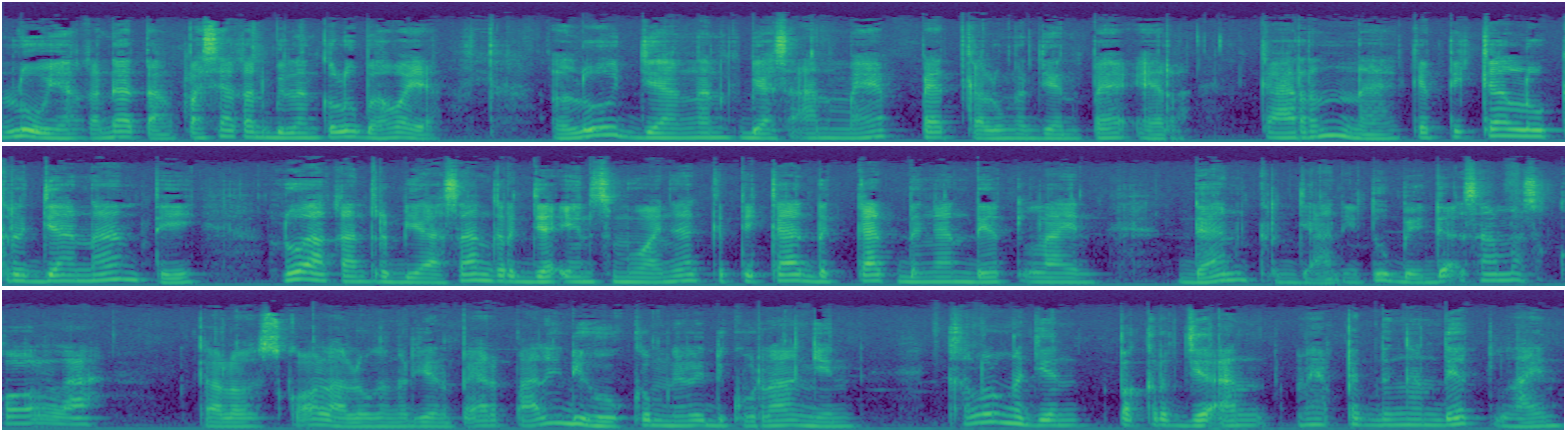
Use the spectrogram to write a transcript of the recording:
lu yang akan datang pasti akan bilang ke lu bahwa ya lu jangan kebiasaan mepet kalau ngerjain PR karena ketika lu kerja nanti lu akan terbiasa ngerjain semuanya ketika dekat dengan deadline. Dan kerjaan itu beda sama sekolah. Kalau sekolah lu ngerjain PR paling dihukum nilai dikurangin. Kalau ngerjain pekerjaan mepet dengan deadline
